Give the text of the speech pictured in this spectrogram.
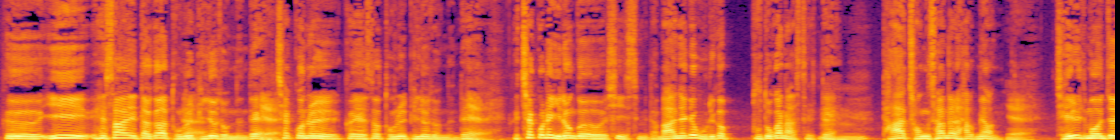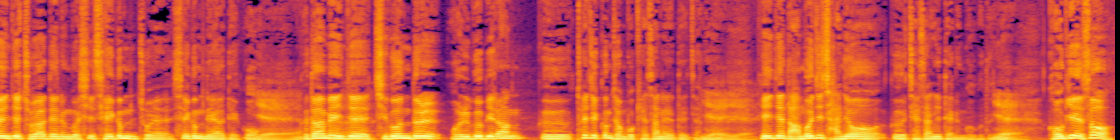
그 이 회사에다가 돈을 예. 빌려줬는데 예. 채권을 그 해서 돈을 빌려줬는데 예. 그 채권에 이런 것이 있습니다. 만약에 우리가 부도가 났을 때 다 정산을 하면 예. 제일 먼저 이제 줘야 되는 것이 세금 줘야 세금 내야 되고 예. 그다음에 예. 이제 직원들 월급이랑 그 퇴직금 전부 계산해야 되잖아요. 예, 예. 그게 이제 나머지 자녀 그 재산이 되는 거거든요. 예. 거기에서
